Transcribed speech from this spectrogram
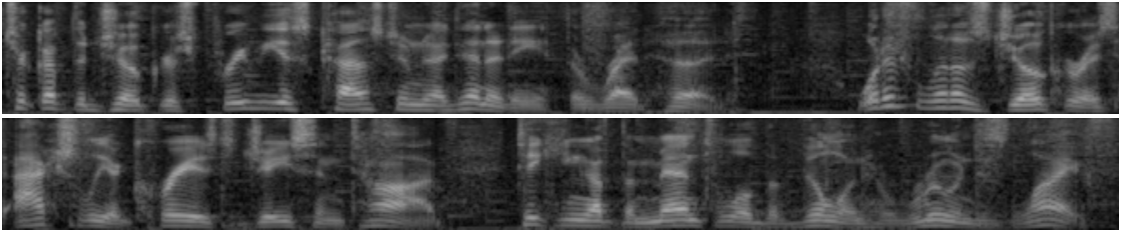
took up the Joker's previous costumed identity, the Red Hood. What if Leto's Joker is actually a crazed Jason Todd, taking up the mantle of the villain who ruined his life?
